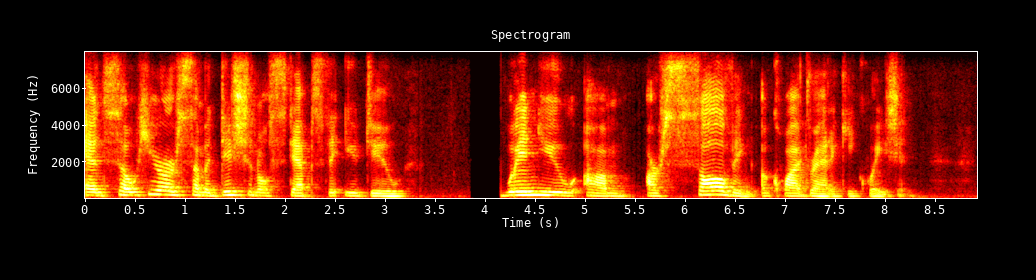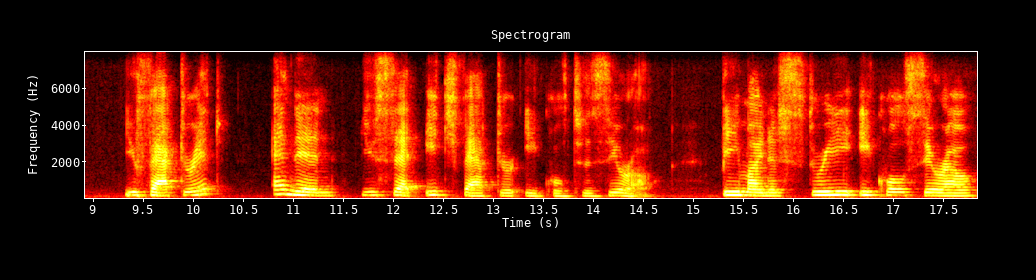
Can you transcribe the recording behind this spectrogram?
And so here are some additional steps that you do when you um, are solving a quadratic equation. You factor it, and then you set each factor equal to zero. B minus 3 equals 0,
